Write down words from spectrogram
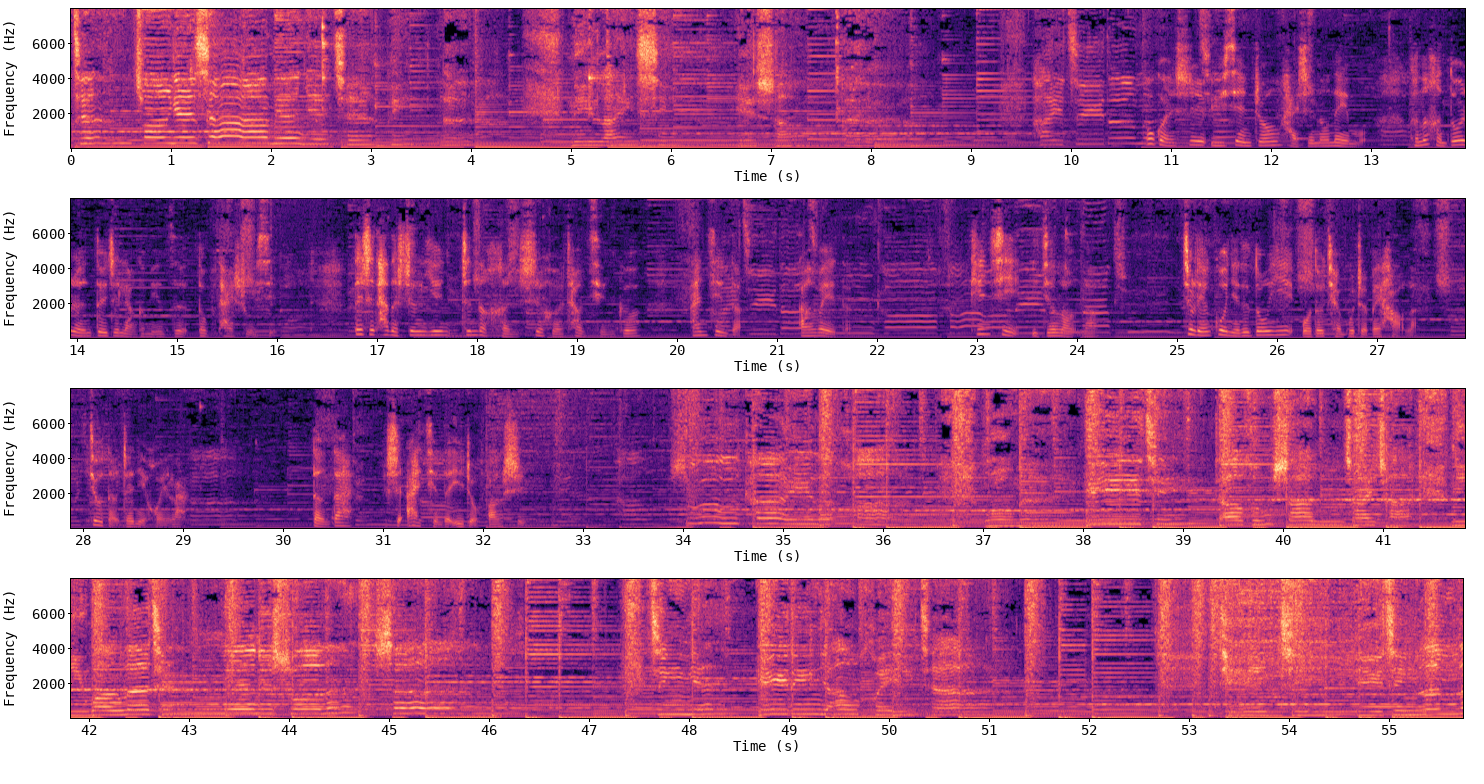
的房间窗沿下面也结冰了，你来信也少了。还记得不管是于宪忠还是 No Name，可能很多人对这两个名字都不太熟悉。但是他的声音真的很适合唱情歌，安静的，安慰的。天气已经冷了，就连过年的冬衣我都全部准备好了，就等着你回来。等待是爱情的一种方式。树开了花，我们一起到后山摘茶。你忘了前年你说了啥？今年一定要回家。天气已经冷了，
